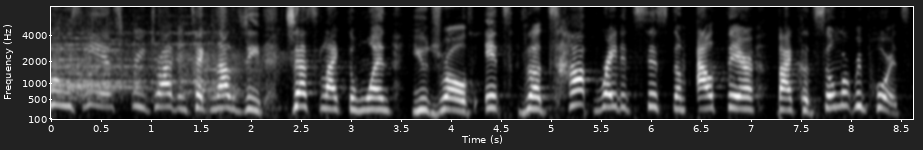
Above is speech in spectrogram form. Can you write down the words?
Cruise hands-free driving technology, just like the one you drove. It's the top-rated system out there by Consumer Reports.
